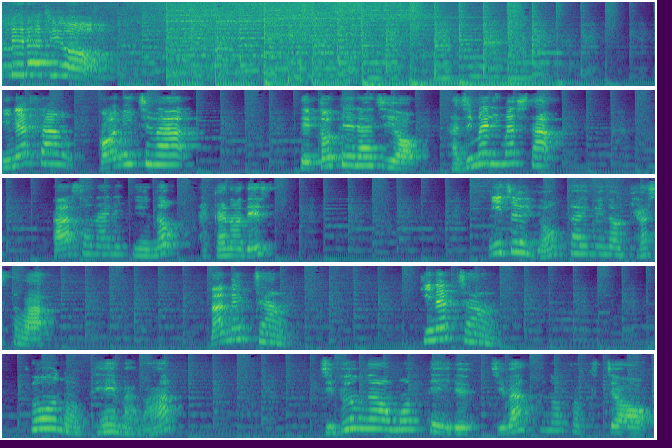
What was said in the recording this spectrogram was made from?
テラジオ皆さん、こんにちは。テトテラジオ始まりました。パーソナリティの高野です。24回目のキャストは、まめちゃん、ひなちゃん。今日のテーマは、自分が思っている自枠の特徴。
